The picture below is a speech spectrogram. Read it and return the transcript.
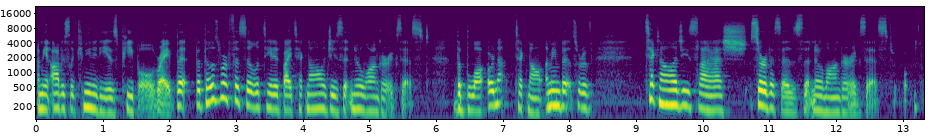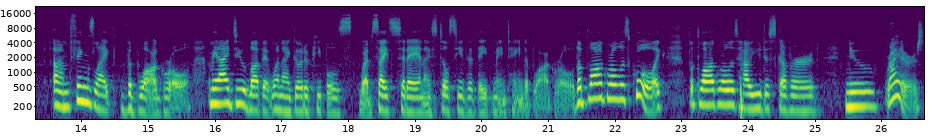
I mean obviously community is people, right? But but those were facilitated by technologies that no longer exist. The blog or not technology, I mean but sort of technology slash services that no longer exist um, things like the blog roll. I mean, I do love it when I go to people's websites today and I still see that they've maintained a blog roll. The blog roll is cool. Like, the blog roll is how you discovered new writers.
